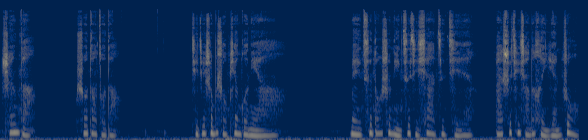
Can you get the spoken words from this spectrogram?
真的，说到做到。姐姐什么时候骗过你啊？每次都是你自己吓自己。把事情想得很严重，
